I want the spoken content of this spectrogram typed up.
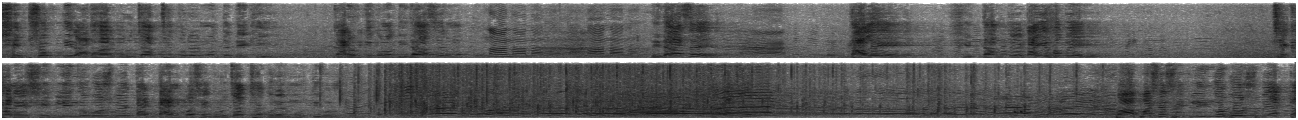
শিব শক্তির আধার গুরুচাঁদ ঠাকুরের মধ্যে দেখি কারোর কি কোনো দ্বিধা আছে এর মধ্যে? না না না না না না না দ্বিধা আছে? তাহলে সিদ্ধান্ত এটাই হবে যেখানে শিবলিঙ্গ বসবে তার ডান পাশে গুরুচার ঠাকুরের মূর্তি বসবে। বা পাশে শিবলিঙ্গ বসবে একটা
